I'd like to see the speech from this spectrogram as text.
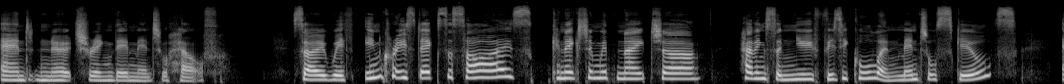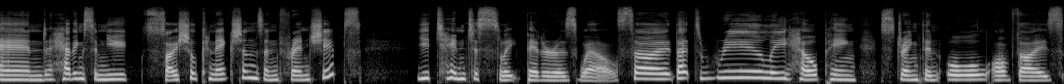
and nurturing their mental health. So, with increased exercise, connection with nature, having some new physical and mental skills, and having some new social connections and friendships, you tend to sleep better as well. So that's really helping strengthen all of those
